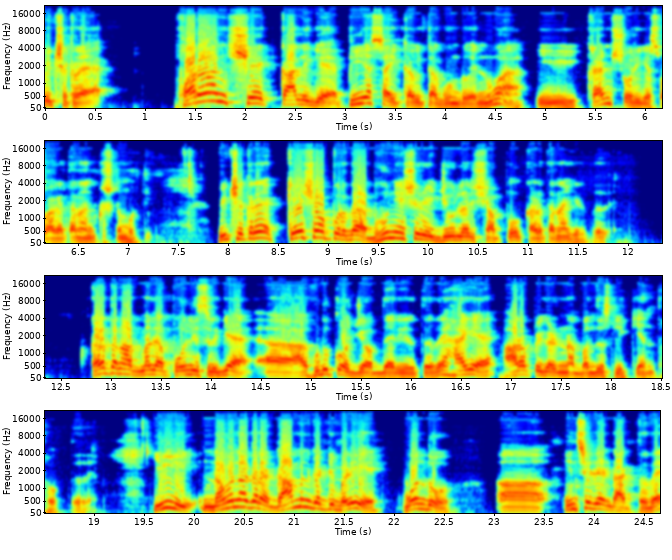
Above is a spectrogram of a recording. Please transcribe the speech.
ವೀಕ್ಷಕರೇ. ಫರಾನ್ ಶೇಖ್ ಕಾಲಿಗೆ ಪಿ ಎಸ್ ಐ ಕವಿತಾ ಗುಂಡು ಎನ್ನುವ ಈ ಕ್ರೈಮ್ ಸ್ಟೋರಿಗೆ ಸ್ವಾಗತ. ನಾನು ಕೃಷ್ಣಮೂರ್ತಿ. ವೀಕ್ಷಕರೇ, ಕೇಶವಪುರದ ಭುವನೇಶ್ವರಿ ಜ್ಯುವೆಲರಿ ಶಾಪು ಕಳ್ಳತನ ಆಗಿರ್ತದೆ ಕಳ್ಳತನ ಆದ್ಮೇಲೆ ಪೊಲೀಸರಿಗೆ ಹುಡುಕೋ ಜವಾಬ್ದಾರಿ ಇರ್ತದೆ. ಹಾಗೆ ಆರೋಪಿಗಳನ್ನ ಬಂಧಿಸ್ಲಿಕ್ಕೆ ಅಂತ ಹೋಗ್ತದೆ. ಇಲ್ಲಿ ನವನಗರ ಗಾಮನಗಟ್ಟಿ ಬಳಿ ಒಂದು ಇನ್ಸಿಡೆಂಟ್ ಆಗ್ತದೆ.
